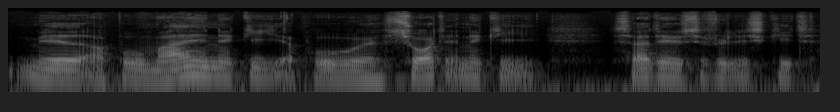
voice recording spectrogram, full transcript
med at bruge meget energi og bruge øh, sort energi, så er det jo selvfølgelig skidt.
